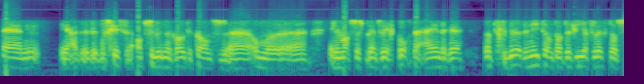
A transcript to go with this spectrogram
En ja, het was gisteren absoluut een grote kans uh, om uh, in de massasprint weer kort te eindigen. dat gebeurde niet omdat de vier vluchters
